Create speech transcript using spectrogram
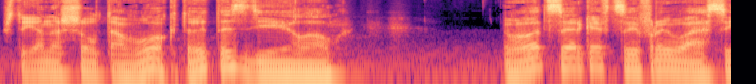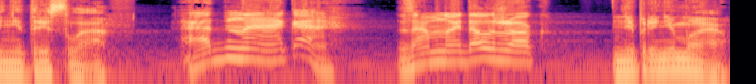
что я нашел того, кто это сделал. Вот церковь цифры вас и не трясла. Однако, за мной должок. Не принимаю.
